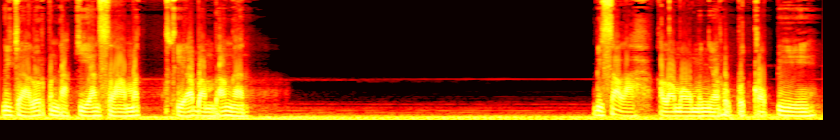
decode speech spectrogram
di jalur pendakian selamat via Bambangan. Bisalah kalau mau menyeruput kopi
